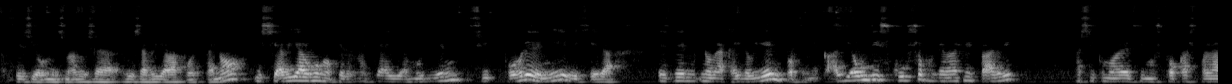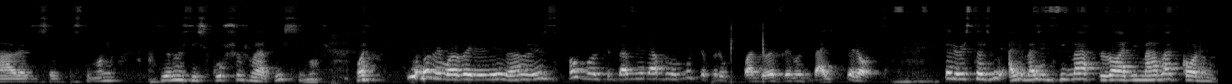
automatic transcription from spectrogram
entonces yo misma les, les, abría la puerta, ¿no? Y si había alguno que no me caía muy bien, sí, pobre de mí, dijera, este no me ha caído bien, porque me caía un discurso, porque además mi padre así como decimos pocas palabras, y el testimonio, hacía unos discursos larguísimos. Bueno, no debo haber heredado esto porque también hablo mucho, pero cuando me preguntáis, pero, pero esto es, además encima lo animaba con,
